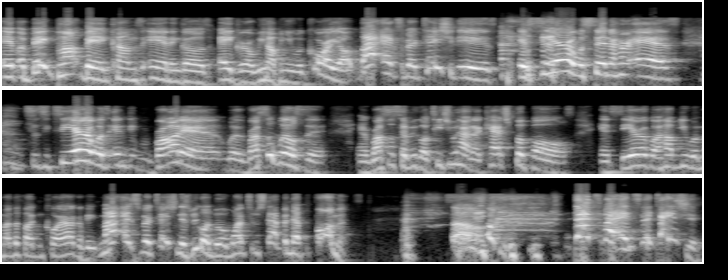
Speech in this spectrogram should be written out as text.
if a big pop band comes in and goes, "Hey, girl, we helping you with choreo," my expectation is if Ciara was sending her ass, Ciara was in, brought in with Russell Wilson, and Russell said, "We're gonna teach you how to catch footballs," and Ciara gonna help you with motherfucking choreography. My expectation is we're gonna do a one-two step in that performance. So that's my expectation.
